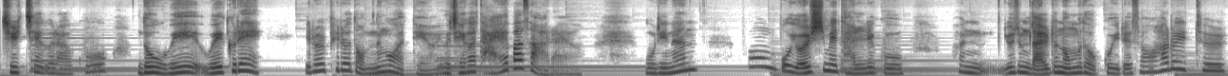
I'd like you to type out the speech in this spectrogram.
질책을 하고 "너 왜왜 그래?" 이럴 필요도 없는 것 같아요. 이거 제가 다 해 봐서 알아요. 우리는 어뭐 열심히 달리고 한 요즘 날도 너무 덥고 이래서 하루 이틀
